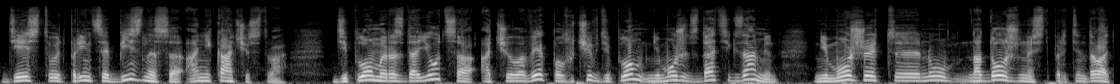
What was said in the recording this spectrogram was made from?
действует принцип бизнеса, а не качества дипломы раздаются, а человек, получив диплом, не может сдать экзамен, не может э, ну, на должность претендовать,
